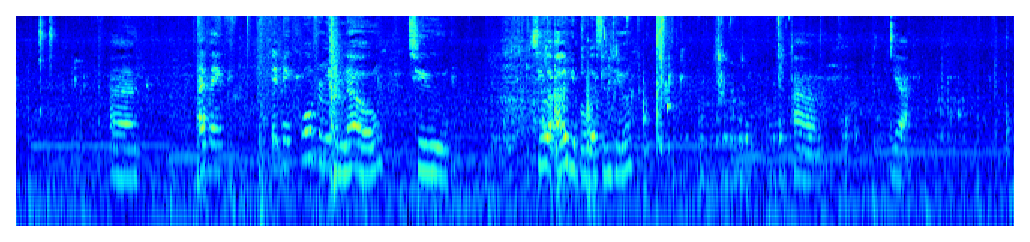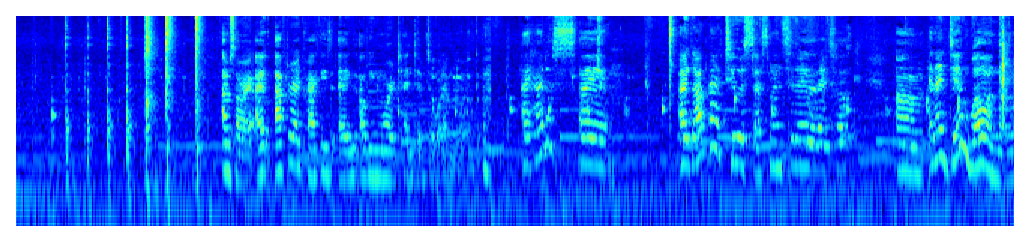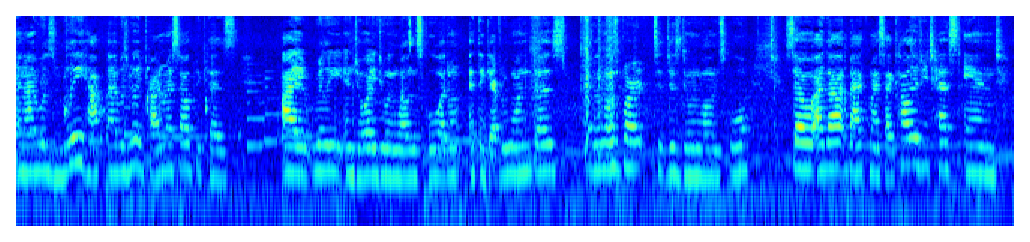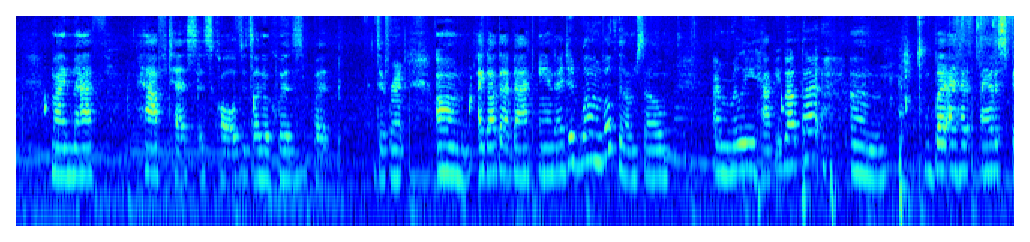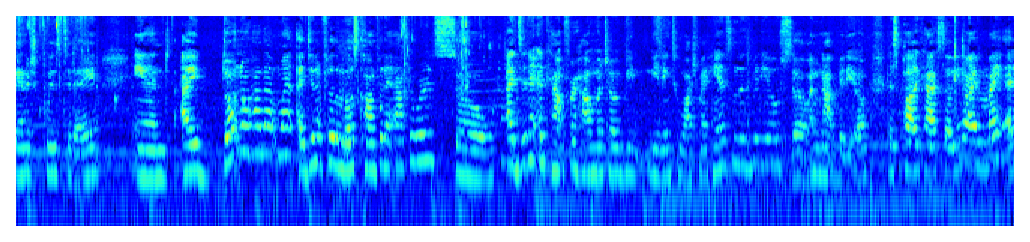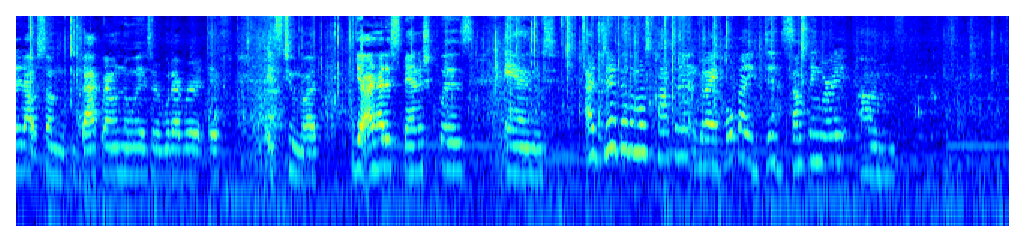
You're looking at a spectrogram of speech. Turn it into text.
Uh, I think it'd be cool for me to know to see what other people listen to. Um, yeah. I'm sorry. I after I crack these eggs, I'll be more attentive to what I'm doing. I had a I I got back two assessments today that I took, um, and I did well on them, and I was really happy. I was really proud of myself because I really enjoy doing well in school. I don't. I think everyone does for the most part to just doing well in school. So I got back my psychology test and my math half test it's called it's like a quiz but different um, i got that back and i did well in both of them so i'm really happy about that um, but I had I had a Spanish quiz today, and I don't know how that went. I didn't feel the most confident afterwards, so I didn't account for how much I would be needing to wash my hands in this video. So I'm not video, this podcast. So you know, I might edit out some background noise or whatever if it's too much. Yeah, I had a Spanish quiz, and I didn't feel the most confident, but I hope I did something right. Um,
